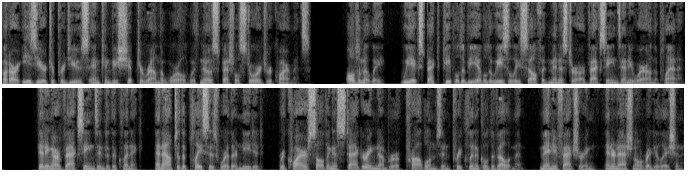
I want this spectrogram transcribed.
but are easier to produce and can be shipped around the world with no special storage requirements. Ultimately, we expect people to be able to easily self administer our vaccines anywhere on the planet. Getting our vaccines into the clinic, and out to the places where they're needed, requires solving a staggering number of problems in preclinical development manufacturing, international regulation,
